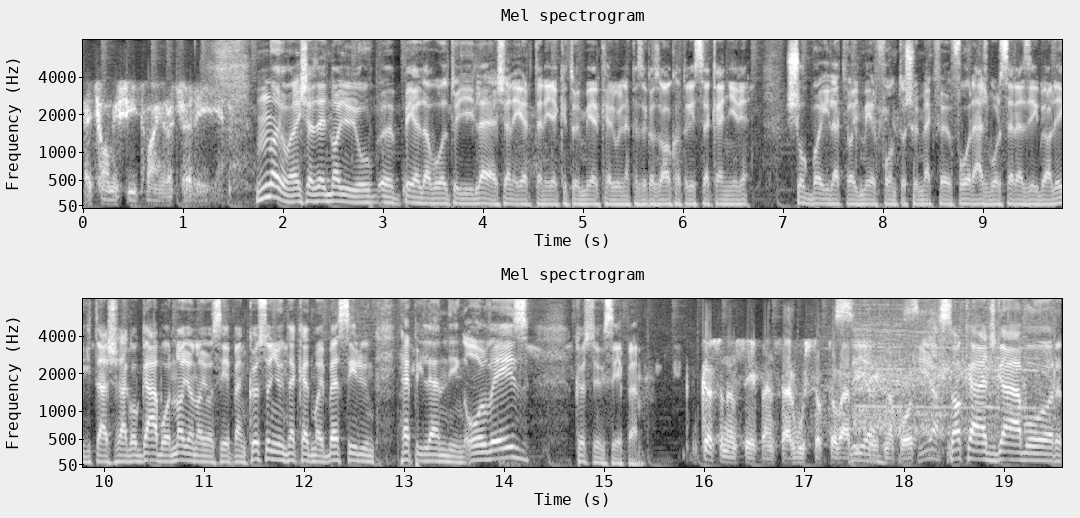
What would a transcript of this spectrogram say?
egy hamisítványra cseréljen. Na jó, és ez egy nagyon jó példa volt, hogy így lehessen érteni egyébként, hogy miért kerülnek ezek az alkatrészek ennyire sokba, illetve hogy miért fontos, hogy megfelelő forrásból szerezzék be a légitársaságok. Gábor, nagyon-nagyon szépen köszönjük neked, majd beszélünk. Happy landing always. Köszönjük szépen. Köszönöm szépen, szervusztok további szép napot! Szia! Szakács Gábor,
